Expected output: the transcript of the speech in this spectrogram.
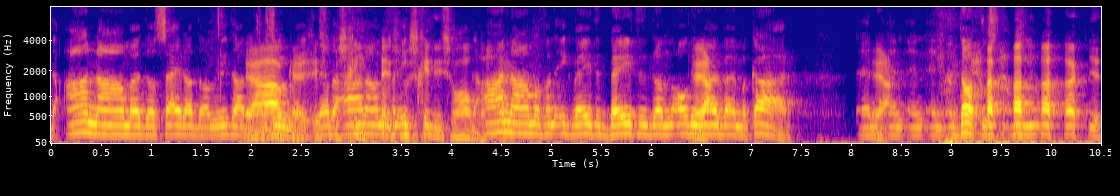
de aanname dat zij dat dan niet hadden ja, gezien. oké. weet je Is, wel. De misschien, aanname is van ik, niet zo de handig. aanname van ik weet het beter dan al die Ja. lui bij elkaar. En, Ja. en, en, en, en dat. Dus die, Ja.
